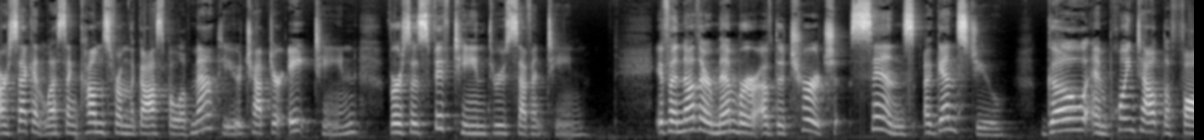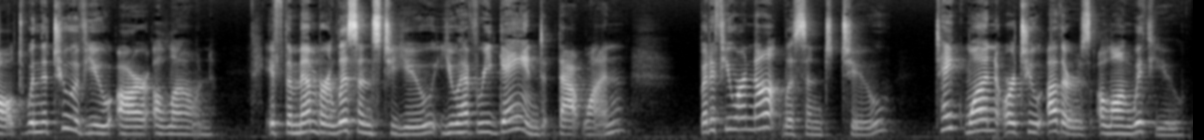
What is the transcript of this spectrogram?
Our second lesson comes from the Gospel of Matthew, chapter 18, verses 15 through 17. If another member of the church sins against you, go and point out the fault when the two of you are alone. If the member listens to you, you have regained that one. But if you are not listened to, take one or two others along with you,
